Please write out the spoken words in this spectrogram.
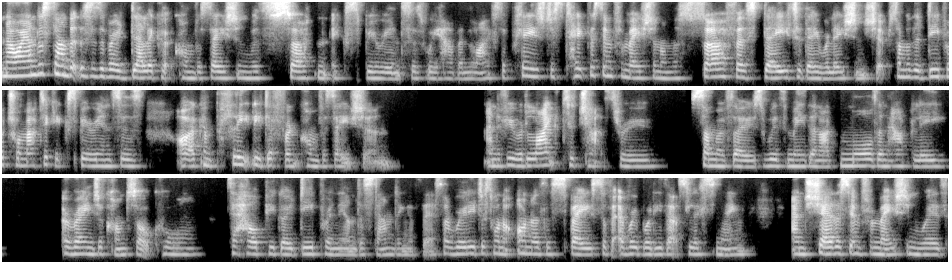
Now, I understand that this is a very delicate conversation with certain experiences we have in life. So please just take this information on the surface day to day relationship. Some of the deeper traumatic experiences are a completely different conversation. And if you would like to chat through some of those with me, then I'd more than happily arrange a consult call to help you go deeper in the understanding of this. I really just want to honor the space of everybody that's listening and share this information with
